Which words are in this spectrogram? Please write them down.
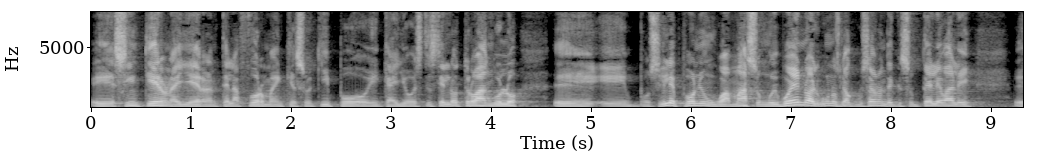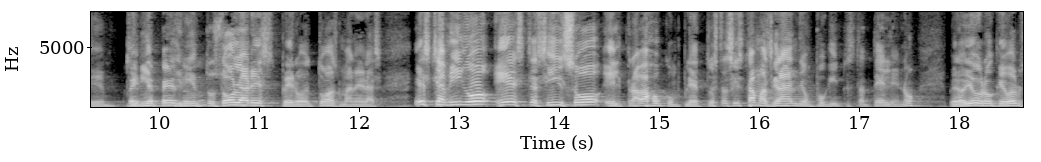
eh, sintieron ayer ante la forma en que su equipo eh, cayó. Este es el otro ángulo, eh, pues sí le pone un guamazo muy bueno, algunos lo acusaron de que su tele vale 500, pesos, 500 ¿no? dólares, pero de todas maneras, este amigo, este sí hizo el trabajo completo, esta sí está más grande un poquito esta tele, ¿no? Pero yo creo que bueno,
